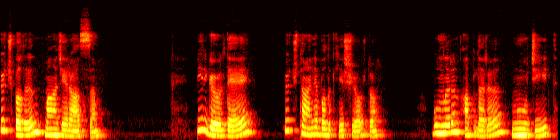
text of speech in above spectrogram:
Üç balığın macerası. Bir gölde üç tane balık yaşıyordu. Bunların adları Mucit,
